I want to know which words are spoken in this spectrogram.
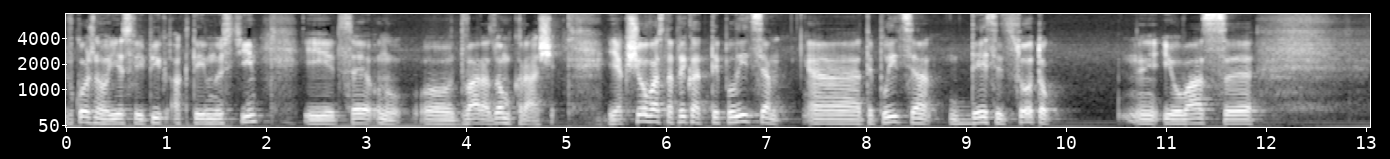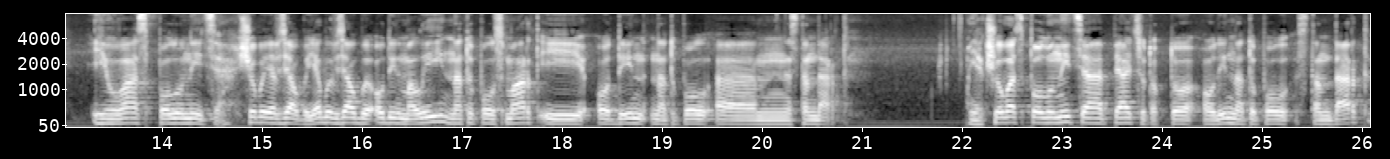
і в кожного є свій пік активності, і це ну, два разом краще. Якщо у вас, наприклад, теплиця, е, теплиця 10 соток, е, і у вас. е, і у вас полуниця. Що би я взяв би? Я би взяв би один малий на Топол Smart і один на Топол ем, стандарт. Якщо у вас полуниця 5 соток, то один на Топол стандарт,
